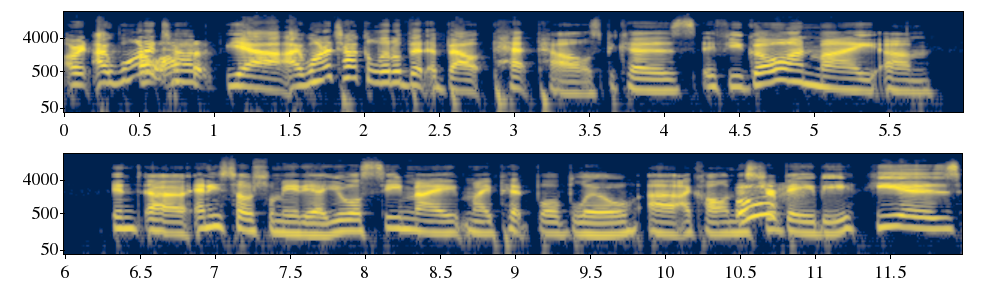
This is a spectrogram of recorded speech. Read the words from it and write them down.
All right, I want to Oh, talk. awesome. Yeah, I want to talk a little bit about Pet Pals because if you go on my um, in uh, any social media, you will see my my pit bull blue. Uh, I call him Mr. Ooh. Baby. He is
